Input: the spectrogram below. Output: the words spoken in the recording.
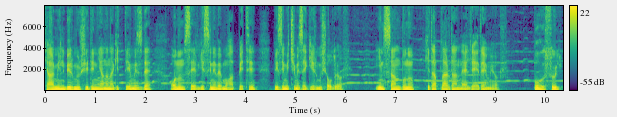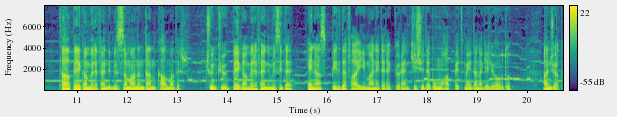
kamil bir mürşidin yanına gittiğimizde onun sevgisini ve muhabbeti bizim içimize girmiş oluyor. İnsan bunu kitaplardan elde edemiyor. Bu usul ta Peygamber Efendimiz zamanından kalmadır. Çünkü Peygamber Efendimiz'i de en az bir defa iman ederek gören kişi de bu muhabbet meydana geliyordu. Ancak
